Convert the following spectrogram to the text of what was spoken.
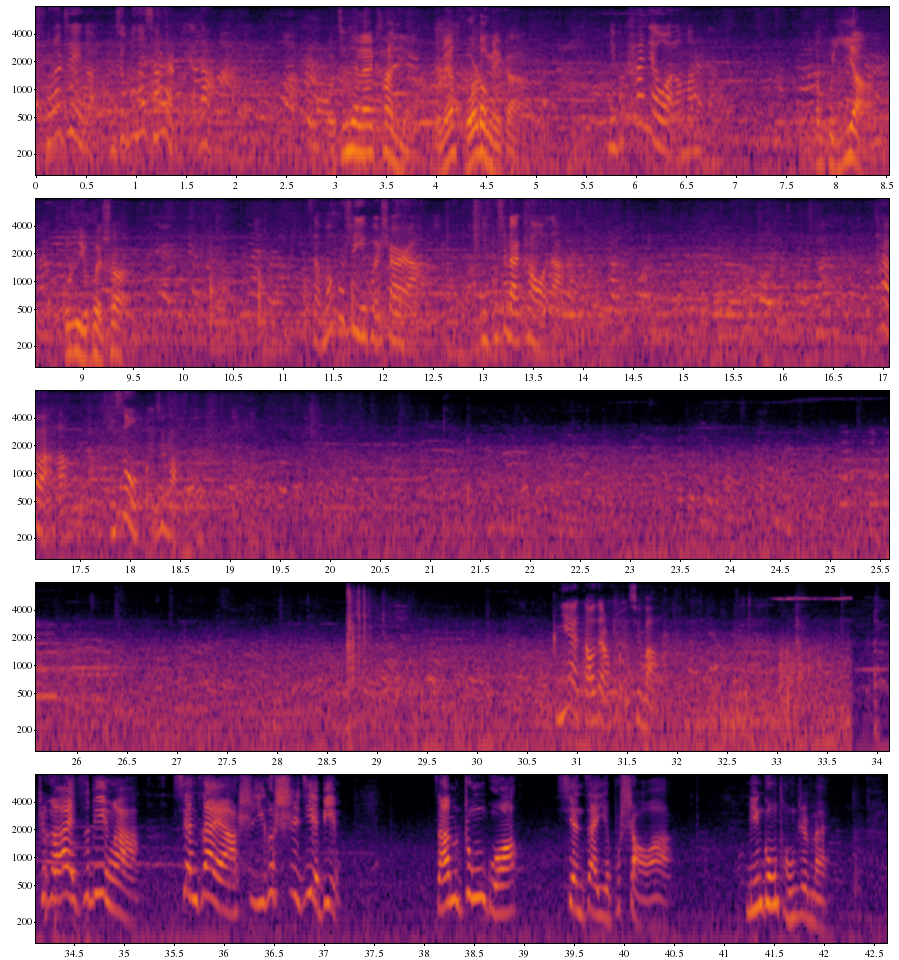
除了这个，你就不能想点别的？我今天来看你，我连活都没干。你不看见我了吗？那不一样，不是一回事儿。怎么不是一回事儿啊？你不是来看我的？太晚了，你送我回去吧。你也早点回去吧。这个艾滋病啊，现在啊是一个世界病，咱们中国现在也不少啊。民工同志们，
